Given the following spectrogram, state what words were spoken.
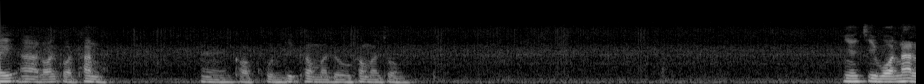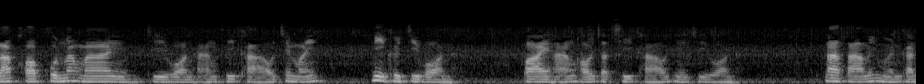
ยห้าร้อยกว่าท่านอขอบคุณที่เข้ามาดูเข้ามาชมเฮียจีวอนน่ารักขอบคุณมากมาย จีวอนหางสีขาวใช่ไหม นี่คือจีวอนปลายหางเขาจะสีขาวเฮียจีวอนหน้าตาไม่เหมือนกัน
